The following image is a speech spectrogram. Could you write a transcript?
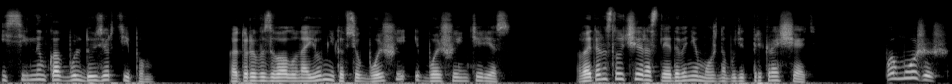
и сильным, как бульдозер типом, который вызывал у наемника все больший и больший интерес. В этом случае расследование можно будет прекращать. «Поможешь?»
